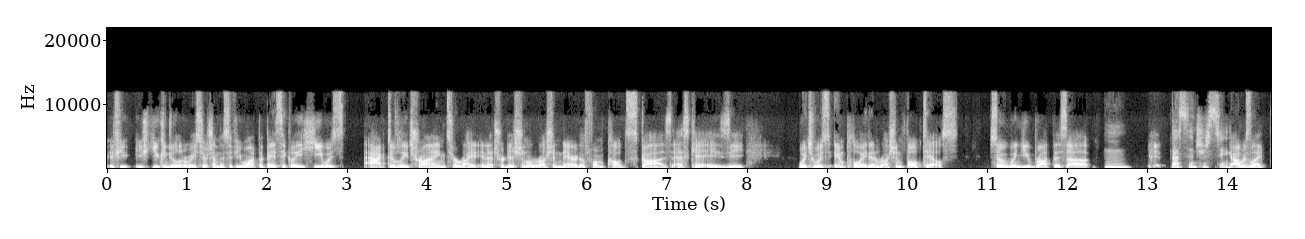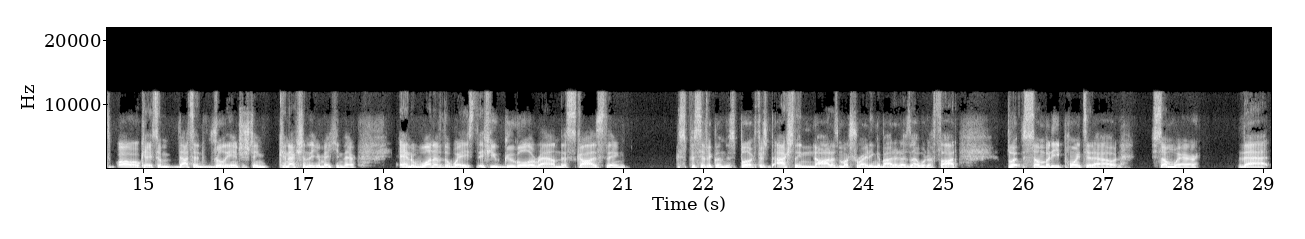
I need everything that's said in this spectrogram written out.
if you, if you can do a little research on this if you want, but basically he was actively trying to write in a traditional Russian narrative form called skaz, S K A Z, which was employed in Russian folk tales. So when you brought this up, hmm. it, that's interesting. I was like, oh, okay. So that's a really interesting connection that you're making there. And one of the ways, if you Google around the skaz thing, specifically in this book, there's actually not as much writing about it as I would have thought. But somebody pointed out somewhere that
